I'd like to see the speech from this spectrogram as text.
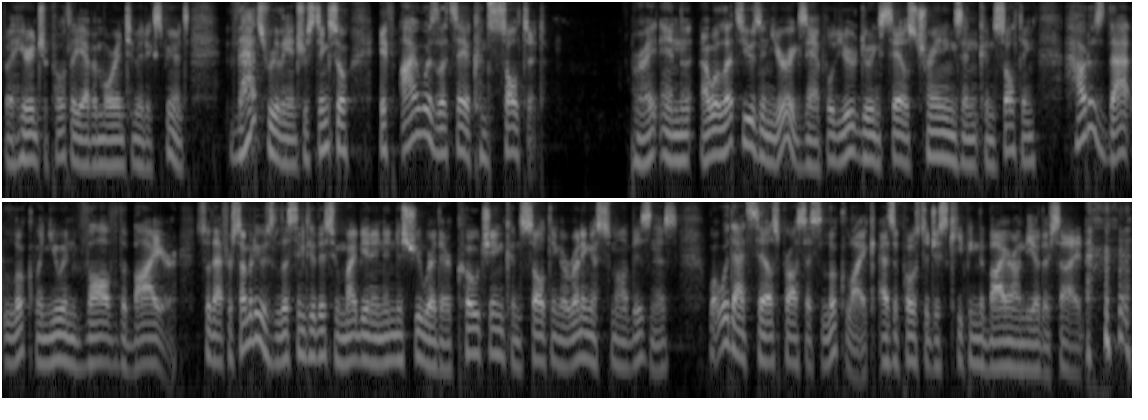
But here in Chipotle, you have a more intimate experience. That's really interesting. So if I was, let's say, a consultant Right. And uh, well, let's use in your example, you're doing sales trainings and consulting. How does that look when you involve the buyer? So that for somebody who's listening to this who might be in an industry where they're coaching, consulting, or running a small business, what would that sales process look like as opposed to just keeping the buyer on the other side?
